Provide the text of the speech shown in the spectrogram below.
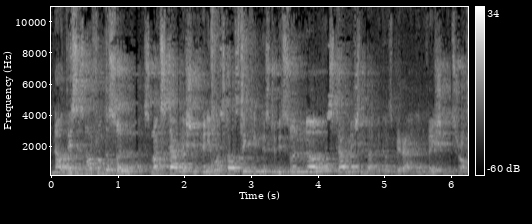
Now this is not from the sunnah, it's not established. If anyone starts thinking this to be sunnah or established, then that becomes bid'ah and innovation, it's wrong.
